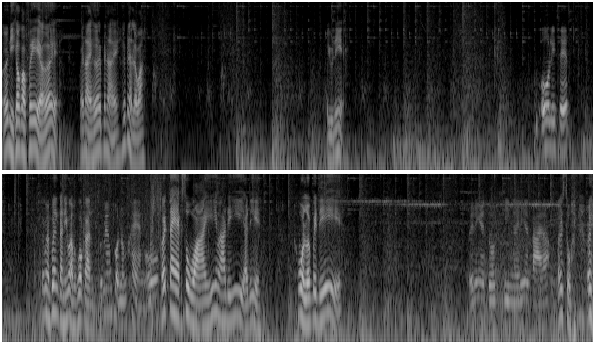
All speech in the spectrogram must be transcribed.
เอ้ยหนีเข้าคาเฟ่เหรอะเฮ้ยไปไหนเฮ้ยไปไหนเฮ้ยไปไหนแล้ววะเอาอยู่นี่โอ้รีเซ็ตเฮ้ยมันเพื่อนกันนี่หว่ามันพวกกันแม่งผลน้ำแข็งโอ้เฮ้ยแตกสวยมาดิเอาดิโคตรรถไปดิเฮ้ยนี่ไงตัวคิงไงนี่จะตายแล้วเฮ้ยสวยเฮ้ย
